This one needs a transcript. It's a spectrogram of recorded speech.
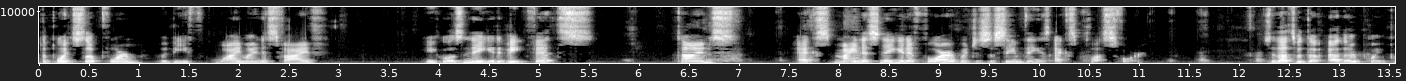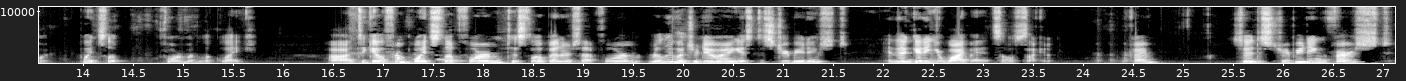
the point slope form would be y minus 5 equals negative 8 fifths times x minus negative 4, which is the same thing as x plus 4. So that's what the other point, point, point slope form would look like. Uh, to go from point slope form to slope intercept form, really what you're doing is distributing and then getting your y by itself second. Okay? So distributing first,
